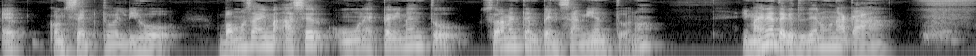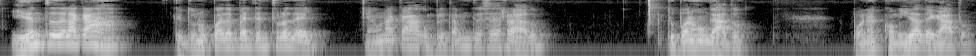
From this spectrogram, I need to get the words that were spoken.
eh, concepto. Él dijo, vamos a hacer un experimento solamente en pensamiento, ¿no? Imagínate que tú tienes una caja y dentro de la caja, que tú no puedes ver dentro de él, en una caja completamente cerrado, tú pones un gato, pones comida de gato,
